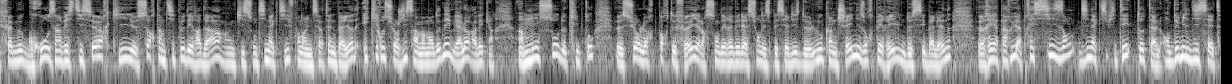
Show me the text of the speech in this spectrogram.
fameux gros investisseurs qui sortent un petit peu des radars, hein, qui sont inactifs pendant une certaine période et qui ressurgissent à un moment donné, mais alors avec un, monceau de crypto euh, sur leur portefeuille. Alors ce sont des révélations des spécialistes de Look on Chain. Ils ont repéré une de ces baleines euh, réapparue après six ans d'inactivité totale. En 2017,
